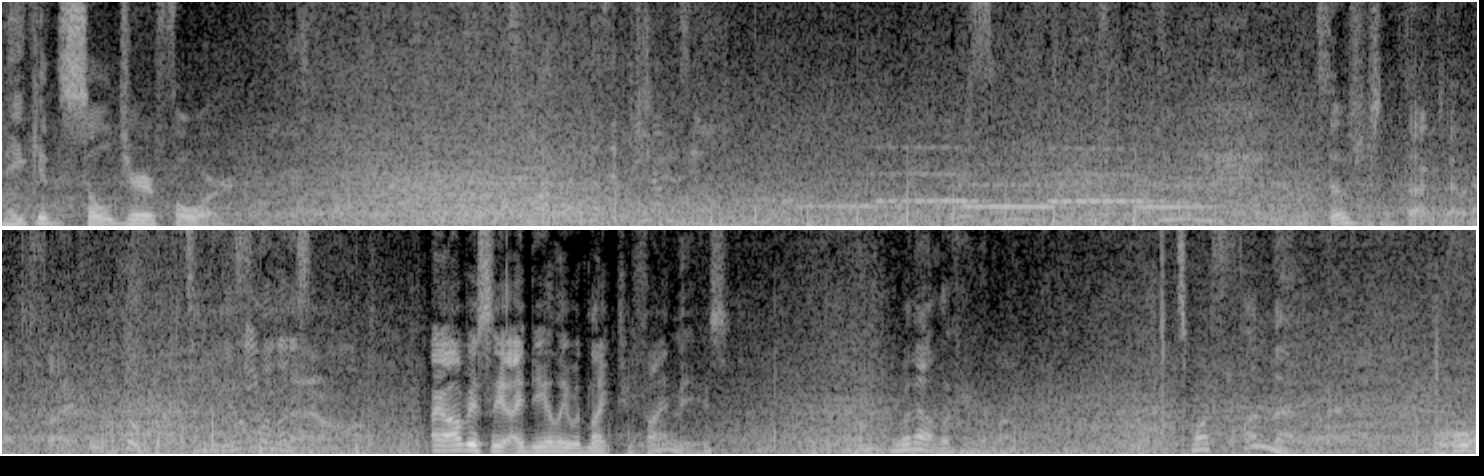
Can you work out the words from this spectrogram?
Naked Soldier 4. Those are some thugs I would have to fight. I obviously ideally would like to find these without looking them up. It's more fun that way. Ooh.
